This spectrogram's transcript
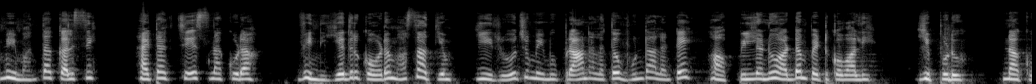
మేమంతా కలిసి అటాక్ చేసినా కూడా విన్ని ఎదుర్కోవడం అసాధ్యం. ఈ రోజు మేము ప్రాణాలతో ఉండాలంటే ఆ పిల్లను అడ్డం పెట్టుకోవాలి. ఇప్పుడు నాకు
